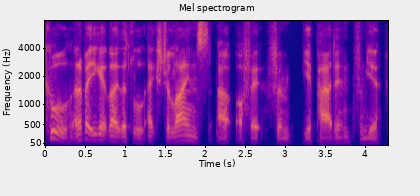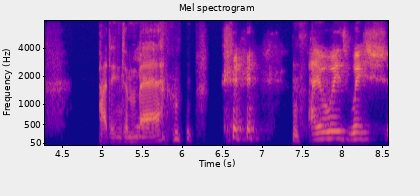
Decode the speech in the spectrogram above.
Cool. And I bet you get like little extra lines out of it from your padding, from your Paddington Yeah. Bear. I always wish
